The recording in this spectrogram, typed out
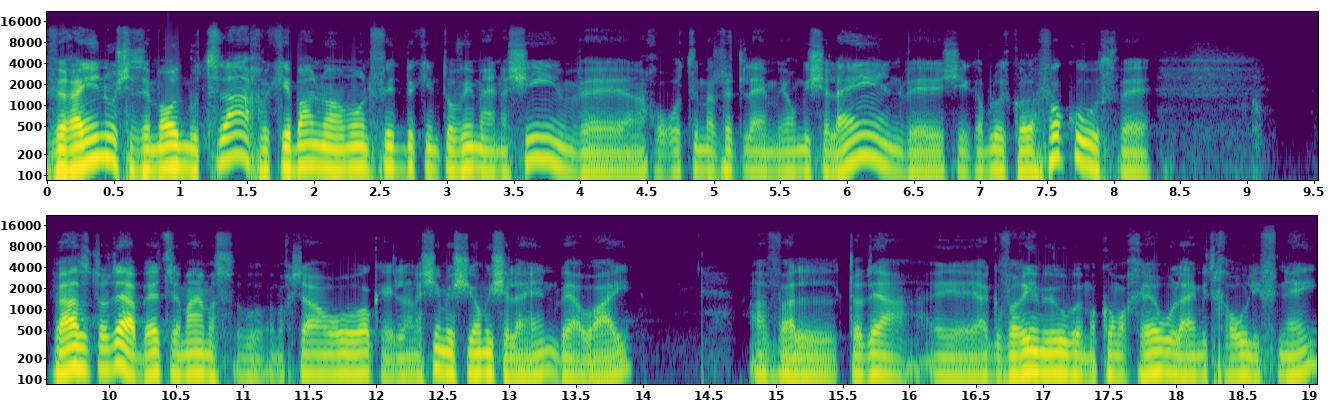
וראינו שזה מאוד מוצלח, וקיבלנו המון פידבקים טובים מאנשים, ואנחנו רוצים לתת להם יום משלהם, ושיקבלו את כל הפוקוס, ו... ואז אתה יודע, בעצם מה הם עשו? הם עכשיו אמרו, אוקיי, לאנשים יש יום משלהם בהוואי, אבל אתה יודע, אה, הגברים יהיו במקום אחר, אולי הם יתחרו לפני,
